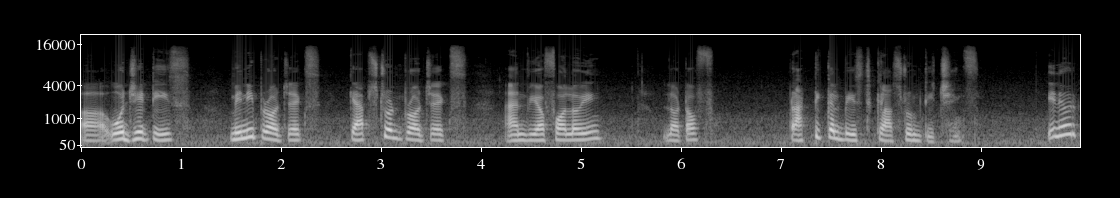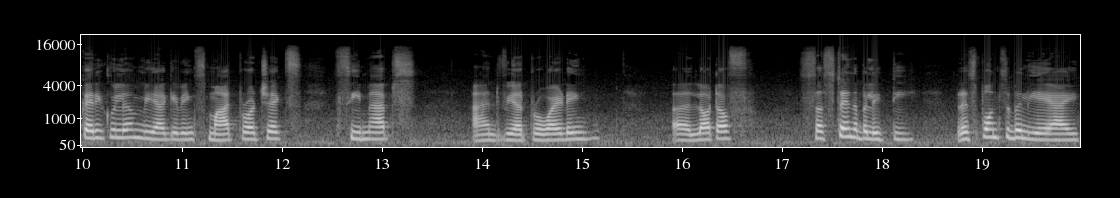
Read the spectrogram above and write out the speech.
uh OJTs, mini projects, capstone projects and we are following lot of practical based classroom teachings. In our curriculum, we are giving smart projects, CMAPs, and we are providing a lot of sustainability, responsible AI,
